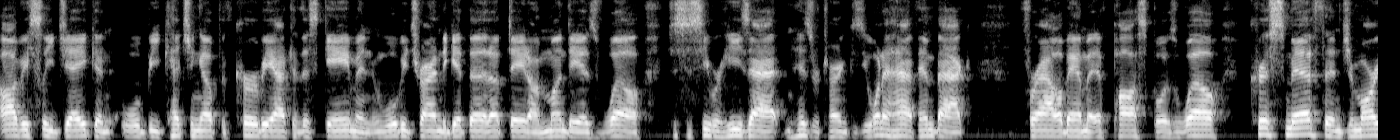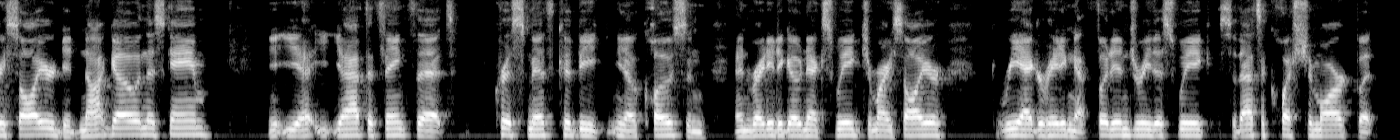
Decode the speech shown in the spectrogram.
obviously Jake and we'll be catching up with Kirby after this game, and we'll be trying to get that update on Monday as well, just to see where he's at in his return because you want to have him back for Alabama if possible as well. Chris Smith and Jamaree Salyer did not go in this game. You, you have to think that Chris Smith could be, you know, close and and ready to go next week. Jamaree Salyer re-aggravating that foot injury this week, so that's a question mark. But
